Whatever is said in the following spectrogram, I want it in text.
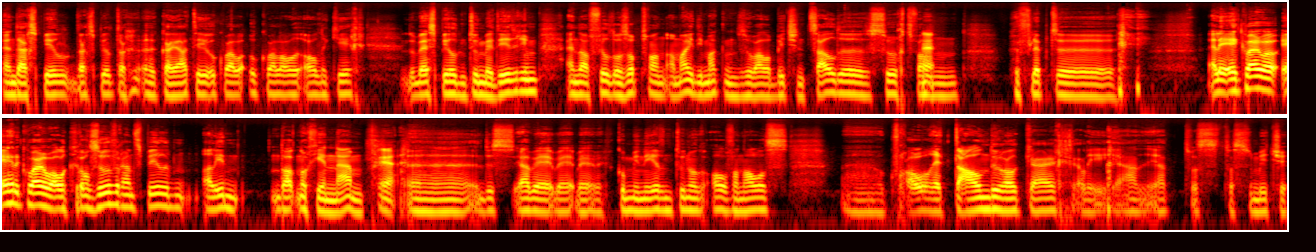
En daar, speel, daar speelt daar, uh, Kayate ook wel, ook wel al, al een keer. Wij speelden toen bij Daydream en dat viel ons op van, amai, die maken zowel een beetje hetzelfde soort van ja. geflipte... Allee, eigenlijk, waren we, eigenlijk waren we al crossover aan het spelen, alleen dat had nog geen naam. Ja. Uh, dus ja, wij, wij, wij combineerden toen nog al van alles. Uh, ook vooral talen door elkaar. Allee, ja, ja het, was, het was een beetje...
